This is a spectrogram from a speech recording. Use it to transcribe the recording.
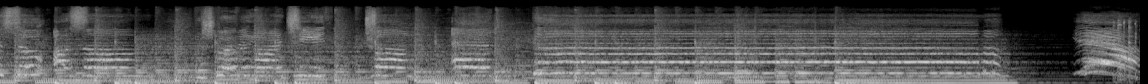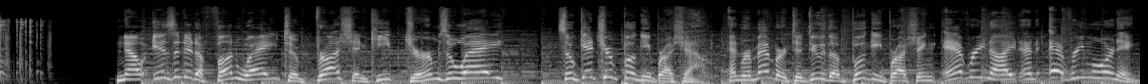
Is so awesome. For scrubbing our teeth, tongue, and gum. Yeah! Now, isn't it a fun way to brush and keep germs away? So get your boogie brush out and remember to do the boogie brushing every night and every morning.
